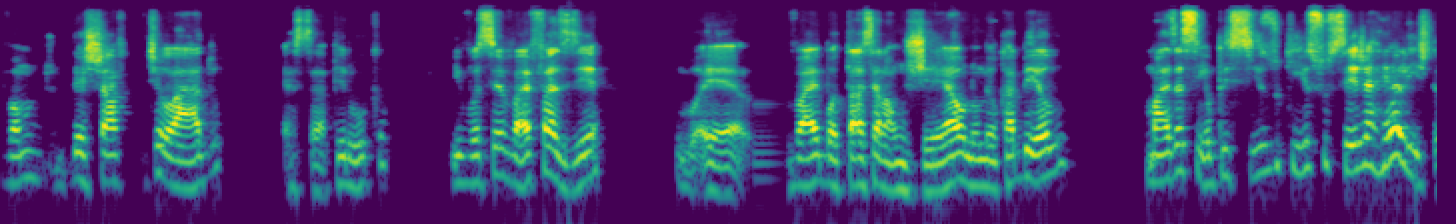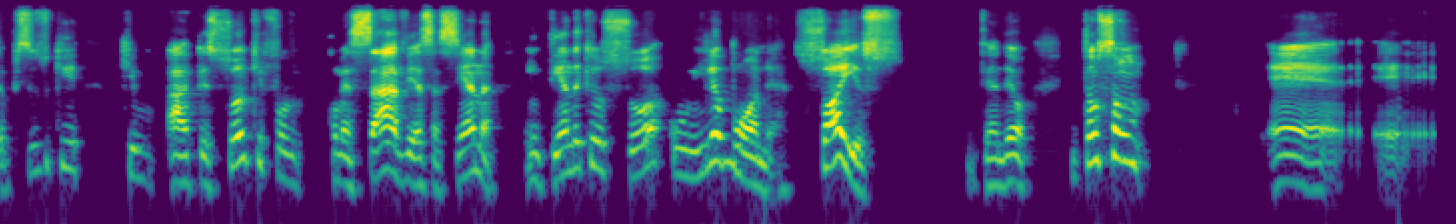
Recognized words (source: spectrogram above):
vamos deixar de lado essa peruca e você vai fazer, é, vai botar, sei lá, um gel no meu cabelo, mas assim, eu preciso que isso seja realista. Eu preciso que, que a pessoa que for começar a ver essa cena entenda que eu sou o William Bonner. Só isso, entendeu? Então são é, é,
